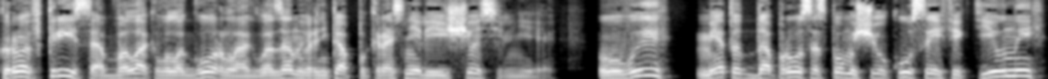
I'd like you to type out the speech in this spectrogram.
Кровь Криса обволакивала горло, а глаза наверняка покраснели еще сильнее. Увы, метод допроса с помощью укуса эффективный,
